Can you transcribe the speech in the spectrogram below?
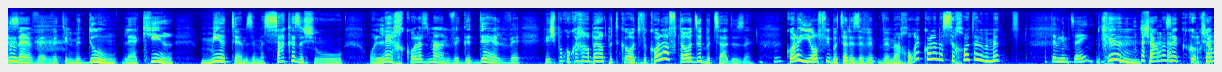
כזה, ו- ותלמדו להכיר מי אתם. זה מסע כזה שהוא הולך כל הזמן וגדל, ו- ויש פה כל כך הרבה הרפתקאות, וכל ההפתעות זה בצד הזה. כל היופי בצד הזה, ו- ומאחורי כל המסכות האלה באמת, אתם נמצאים. כן, שם זה, שם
